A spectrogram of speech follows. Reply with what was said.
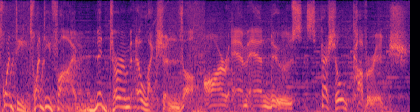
2025 Midterm Elections. The RMN News Special Coverage.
